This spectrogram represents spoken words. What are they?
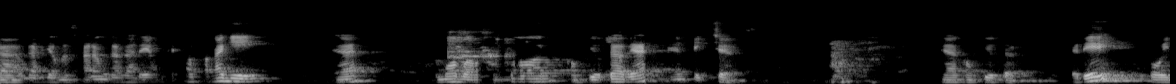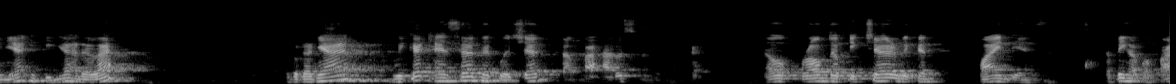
nggak udah zaman sekarang udah nggak ada yang pakai telepon lagi, ya. Semua bawa telepon, komputer ya, and pictures. Ya komputer. Jadi poinnya intinya adalah Sebenarnya we can answer the question tanpa harus mendengarkan. So from the picture we can find the answer. Tapi nggak apa-apa.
